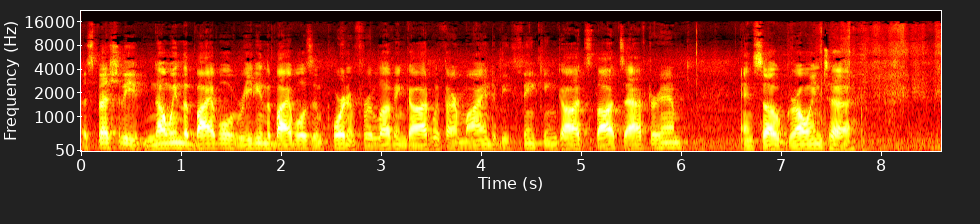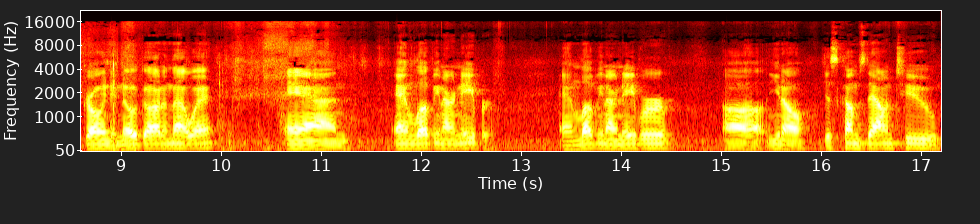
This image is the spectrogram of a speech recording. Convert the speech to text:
especially knowing the Bible, reading the Bible is important for loving God with our mind, to be thinking God's thoughts after Him, and so growing to growing to know God in that way, and and loving our neighbor, and loving our neighbor, uh, you know, just comes down to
